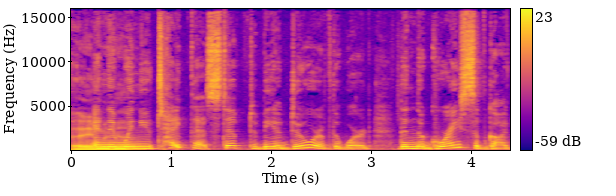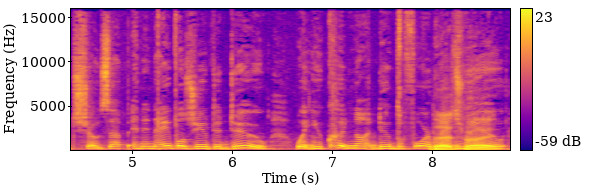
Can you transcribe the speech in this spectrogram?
And then when you take that step to be a doer of the word, then the grace of God shows up and enables you to do what you could not do before. That's but you right.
